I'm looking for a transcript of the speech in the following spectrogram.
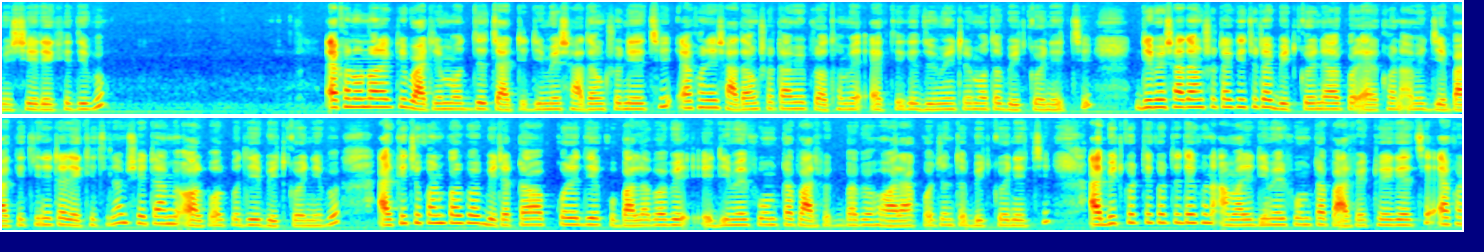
মিশিয়ে রেখে দিব। এখন অন্য আরেকটি বাটির মধ্যে চারটি ডিমের সাদা অংশ নিয়েছি। এখন এই সাদা অংশটা আমি প্রথমে এক থেকে দুই মিনিটের মতো বিট করে নিচ্ছি। ডিমের সাদা অংশটা কিছুটা বিট করে নেওয়ার পর এখন আমি যে বাকি চিনিটা রেখেছিলাম, সেটা আমি অল্প অল্প দিয়ে বিট করে নিব। আর কিছুক্ষণ পর পর বিটারটা অফ করে দিয়ে খুব ভালোভাবে এই ডিমের ফোমটা পারফেক্টভাবে হওয়ার আগ পর্যন্ত বিট করে নিচ্ছি। আর বিট করতে করতে দেখুন আমার এই ডিমের ফোমটা পারফেক্ট হয়ে গেছে। এখন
